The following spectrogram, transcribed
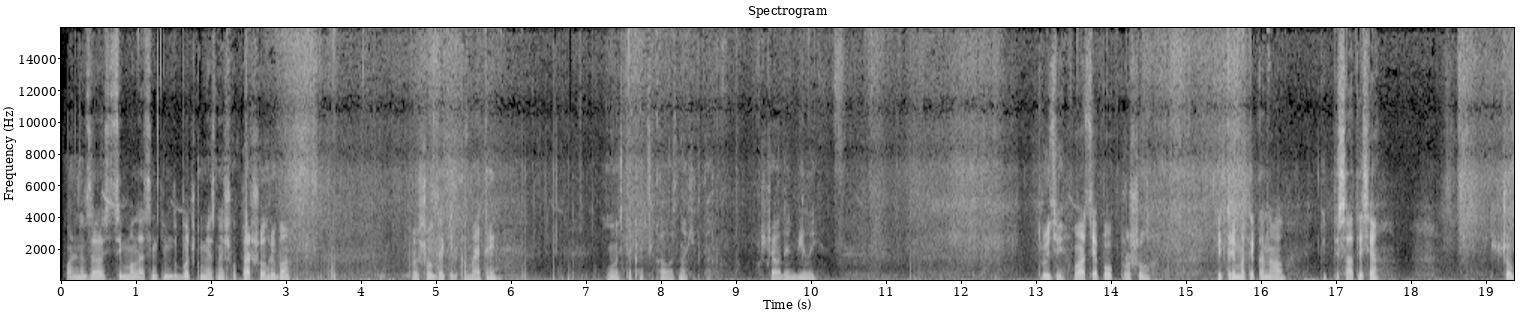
Буквально за ось цим малесеньким дубочком я знайшов першого гриба. Пройшов декілька метрів. Ось така цікава знахідка. Ще один білий. Друзі, вас я попрошу підтримати канал, підписатися щоб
